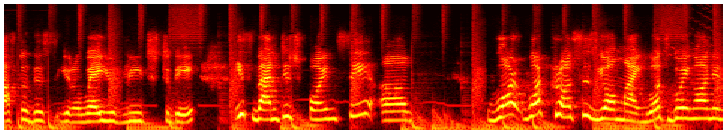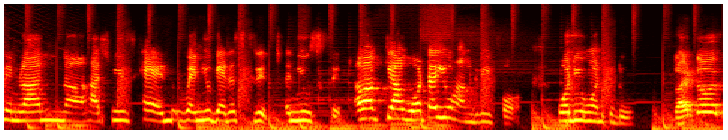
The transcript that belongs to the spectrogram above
after this, you know, where you've reached today, is vantage point say, uh, what what crosses your mind? What's going on in Emraan uh, Hashmi's head when you get a script, a new script? About kya, what are you hungry for? What do you want to do? Right now,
